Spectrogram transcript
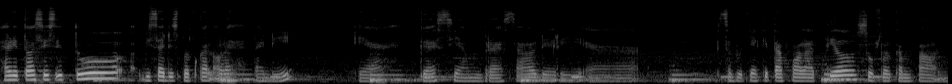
Halitosis itu bisa disebabkan oleh tadi ya, gas yang berasal dari uh, sebutnya kita volatil sulfur compound.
